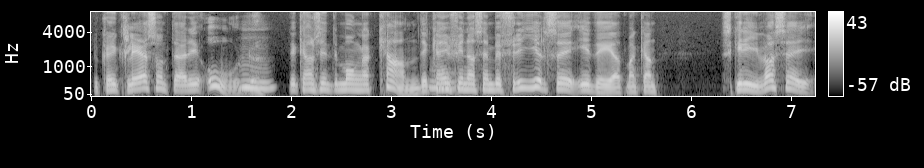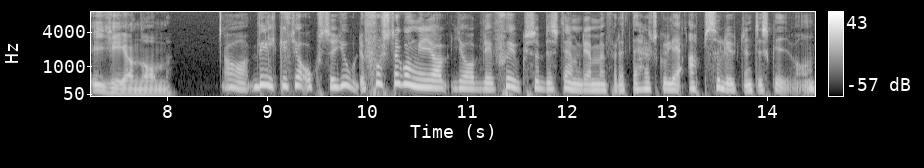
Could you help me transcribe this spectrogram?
Du kan ju klä sånt där i ord. Mm. Det kanske inte många kan. Det kan ju finnas en befrielse i det att man kan skriva sig igenom. Ja, vilket jag också gjorde. Första gången jag, jag blev sjuk så bestämde jag mig för att det här skulle jag absolut inte skriva om.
